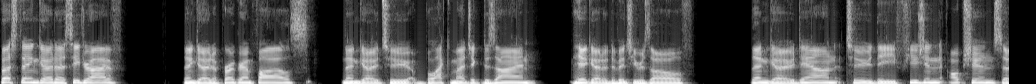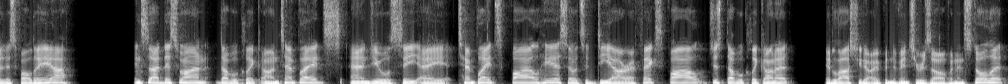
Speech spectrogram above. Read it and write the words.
first thing, go to C Drive then go to Program Files, then go to Blackmagic Design. Here, go to DaVinci Resolve. Then go down to the Fusion option, so this folder here. Inside this one, double click on templates and you will see a templates file here. So it's a DRFX file. Just double click on it. It'll ask you to open DaVinci Resolve and install it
